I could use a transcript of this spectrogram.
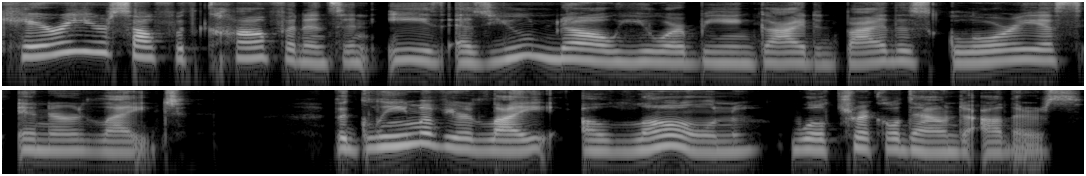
Carry yourself with confidence and ease as you know you are being guided by this glorious inner light. The gleam of your light alone will trickle down to others.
